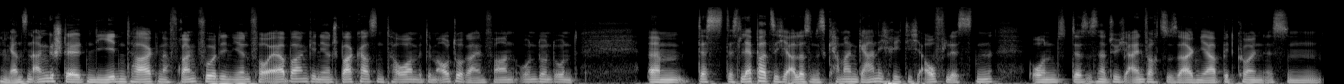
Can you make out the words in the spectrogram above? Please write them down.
Die ganzen Angestellten, die jeden Tag nach Frankfurt in ihren VR-Bank, in ihren Sparkassentower mit dem Auto reinfahren und, und, und. Ähm, das, das läppert sich alles und das kann man gar nicht richtig auflisten. Und das ist natürlich einfach zu sagen, ja, Bitcoin ist ein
